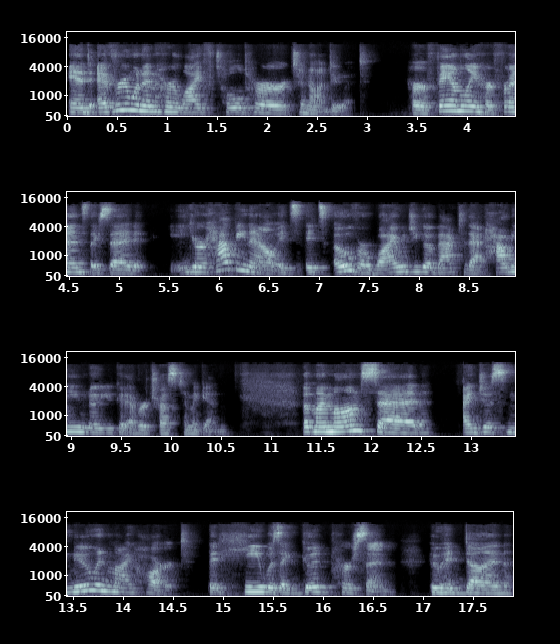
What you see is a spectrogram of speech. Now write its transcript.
And everyone in her life told her to not do it. Her family, her friends, they said, You're happy now. It's it's over. Why would you go back to that? How do you know you could ever trust him again? But my mom said, I just knew in my heart that he was a good person who had done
